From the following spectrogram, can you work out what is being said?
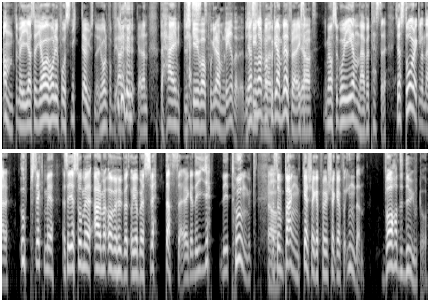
anta mig, alltså jag håller på att snickra just nu, jag håller på att bli arg snickaren. Det här är mitt Du test. ska ju vara programledare. Du jag ska snart vara programledare för det här, Ja. exakt. Men jag måste gå igenom det här för att testa det. Så jag står verkligen där, uppsträckt med, alltså jag står med armen över huvudet och jag börjar svettas. Det är, jätte, det är tungt. Ja. Alltså bankar försöka, försöka få in den. Vad hade du gjort då?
